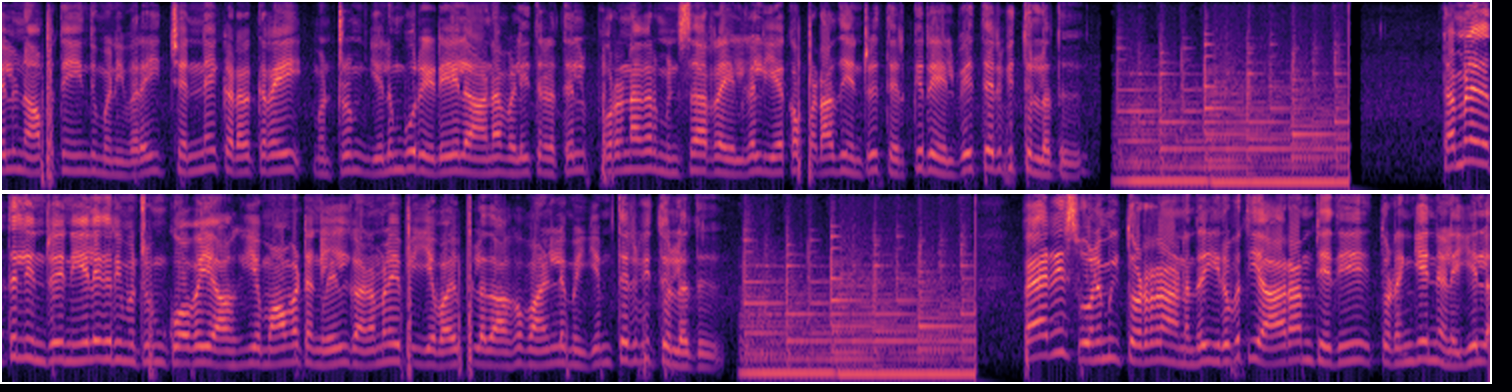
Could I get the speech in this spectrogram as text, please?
ஏழு நாற்பத்தைந்து மணி வரை சென்னை கடற்கரை மற்றும் எழும்பூர் இடையிலான வழித்தடத்தில் புறநகர் மின்சார ரயில்கள் இயக்கப்படாது என்று தெற்கு ரயில்வே தெரிவித்துள்ளது. தமிழகத்தில் இன்று நீலகிரி மற்றும் கோவை ஆகிய மாவட்டங்களில் கனமழை பெய்ய வாய்ப்புள்ளதாக வானிலை மையம் தெரிவித்துள்ளது. பாரிஸ் ஒலிம்பிக் தொடரானது இருபத்தி ஆறாம் தேதி தொடங்கிய நிலையில்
